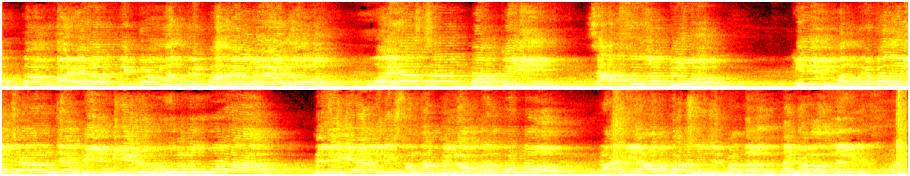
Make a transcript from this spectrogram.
ఒక్క మైనార్టీ కూడా మంత్రి పదవి ఇవ్వలేదు. వైఎస్ఆర్ పార్టీ శాసనసభ్యులుకి మంత్రి పదవి ఇచ్చారని చెప్పి మీరు ఊరు ఊరా తెలియజేయాలని సందర్భంగా కోరుకుంటూ నాకు ఈ అవకాశం ఇచ్చిన పెద్దలకు ధన్యవాదాలు తెలియజేసుకోండి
